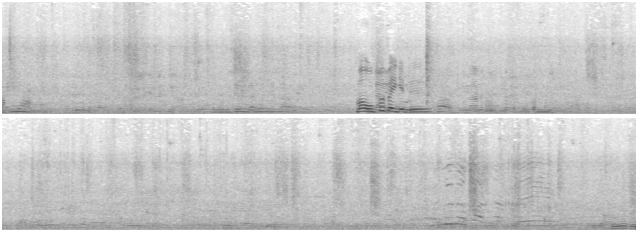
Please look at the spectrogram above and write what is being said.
அப்படியா அம்மா உப்பு பேக்கெட்டு என்னது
